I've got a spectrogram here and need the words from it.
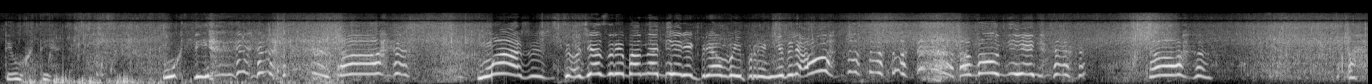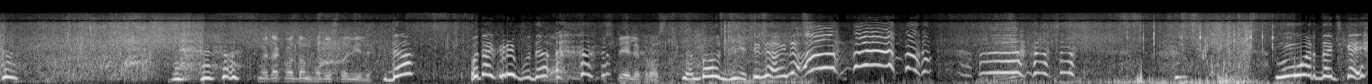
ты, ух ты. Ух ты. А, Мажешь все. Сейчас рыба на берег прям выпрыгнет. О, Обалдеть. А, Мы так в одном году словили. Да? Вот так рыбу, да? Да, успели просто. Обалдеть. Гля, гля. А! Мордочкой.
